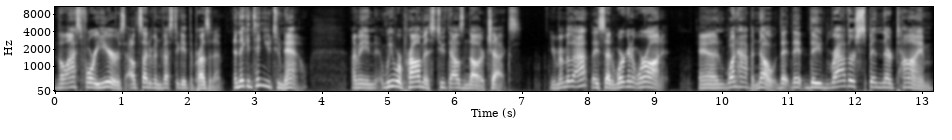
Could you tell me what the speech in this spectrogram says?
the last 4 years outside of investigate the president. And they continue to now. I mean, we were promised two thousand dollar checks. You remember that? They said we're gonna we're on it. And what happened? No, they, they they'd rather spend their time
